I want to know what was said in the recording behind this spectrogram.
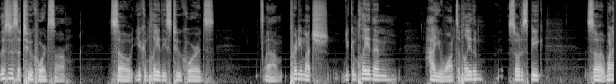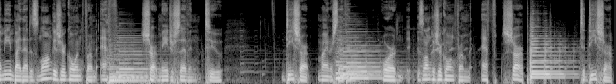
this is just a two chord song. So you can play these two chords um, pretty much you can play them how you want to play them, so to speak. So what I mean by that is, as long as you're going from F sharp major seven to D sharp minor seven, or as long as you're going from F sharp to D sharp,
